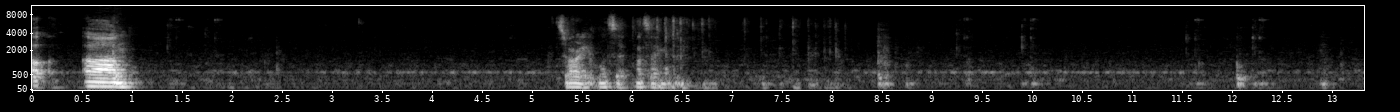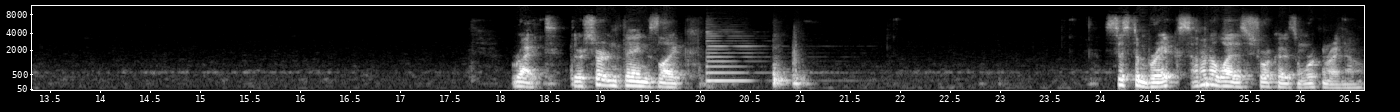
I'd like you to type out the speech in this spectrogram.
Oh, um, sorry, one sec, one second. Right. There are certain things like system breaks. I don't know why this shortcut isn't working right now.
